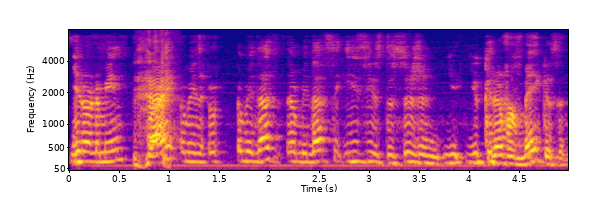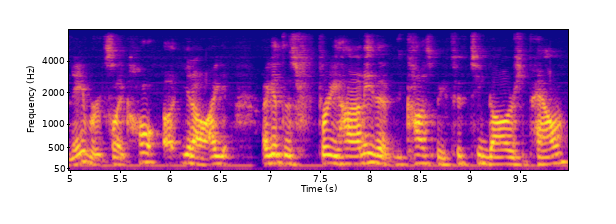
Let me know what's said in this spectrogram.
you know what I mean, right? I mean, I mean that's I mean that's the easiest decision you, you could ever make as a neighbor. It's like, uh, you know, I I get this free honey that costs me fifteen dollars a pound,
